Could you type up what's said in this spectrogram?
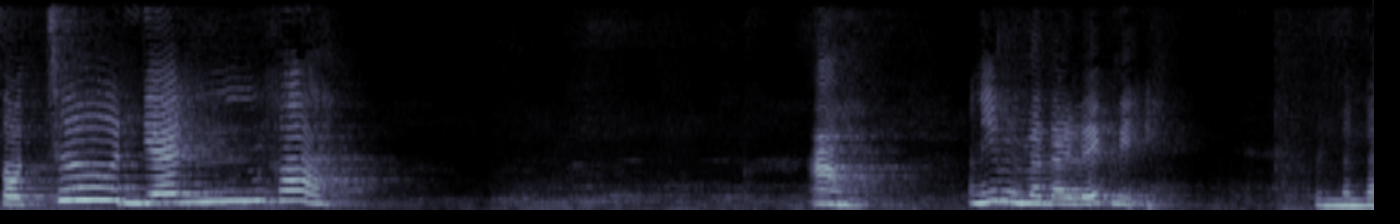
สดชื่นเย็นค่ะอ้าวอันนี้เป็นบันไดเล็กนี่ เป็นบันได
